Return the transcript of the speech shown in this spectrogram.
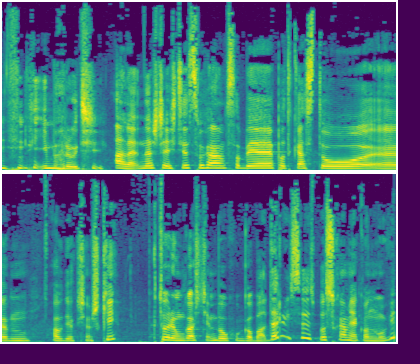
i marudzi. Ale na szczęście słuchałam sobie podcastu um, audioksiążki, którym gościem był Hugo Bader i sobie posłuchałam, jak on mówi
